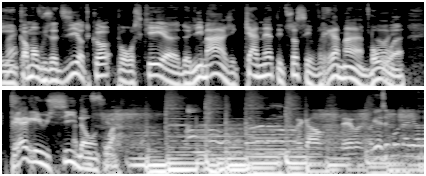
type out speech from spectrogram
Et Ouais. comme on vous a dit, en tout cas, pour ce qui est euh, de l'image et canettes et tout ça, c'est vraiment beau. Ah ouais. euh, très réussi. Donne donc, soif. OK, c'est beau, d'ailleurs.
